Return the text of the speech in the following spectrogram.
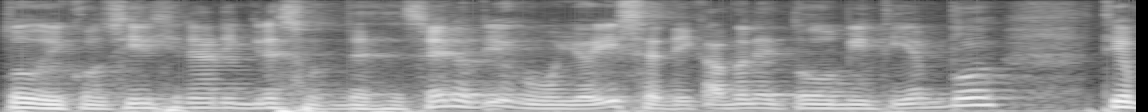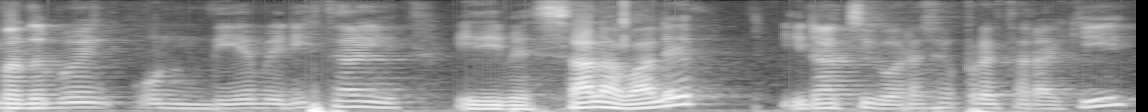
todo, y conseguir generar ingresos desde cero, tío, como yo hice, dedicándole todo mi tiempo, tío, mándame un DM en Instagram y, dime, sala, ¿vale? Y nada, chicos, gracias por estar aquí,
